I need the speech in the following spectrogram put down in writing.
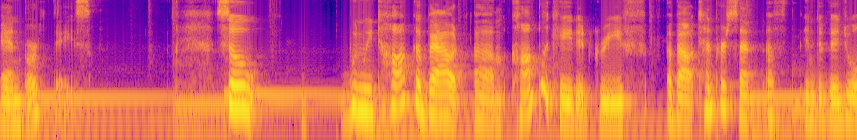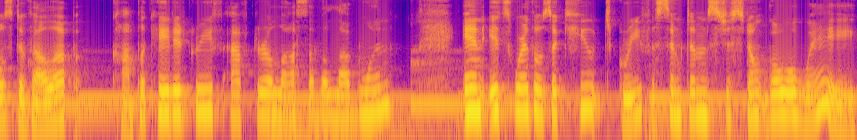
and birthdays. So, when we talk about um, complicated grief, about 10% of individuals develop complicated grief after a loss of a loved one. And it's where those acute grief symptoms just don't go away.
